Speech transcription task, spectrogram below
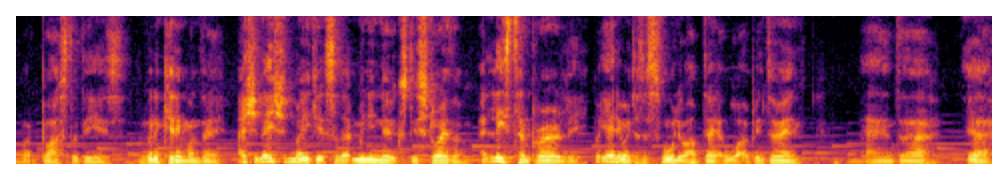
What a bastard he is. I'm gonna kill him one day. Actually, they should make it so that mini nukes destroy them, at least temporarily. But yeah, anyway, just a small little update of what I've been doing. And uh, yeah,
